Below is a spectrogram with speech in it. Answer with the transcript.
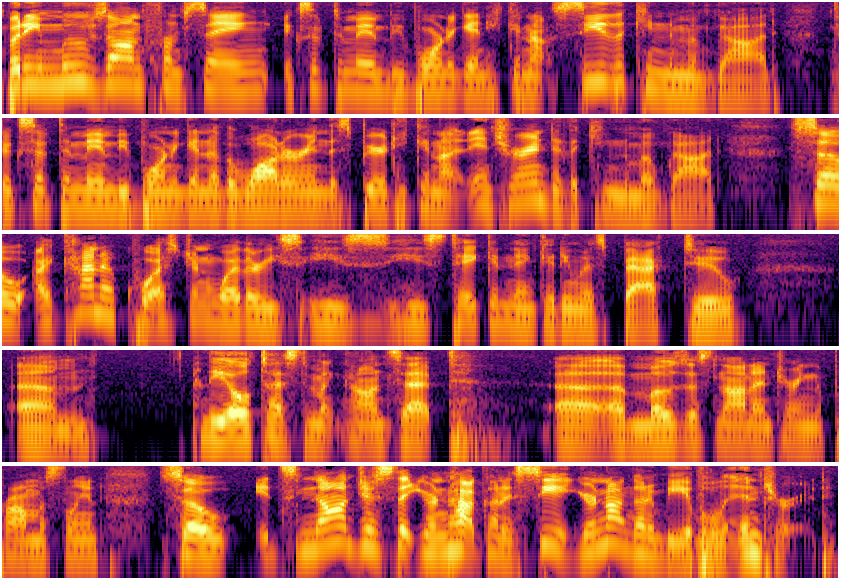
but he moves on from saying, except a man be born again, he cannot see the kingdom of God, to except a man be born again of the water and the spirit, he cannot enter into the kingdom of God. So I kind of question whether he's, he's, he's taken Nicodemus back to um, the Old Testament concept uh, of Moses not entering the promised land. So it's not just that you're not going to see it; you're not going to be able to enter it.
